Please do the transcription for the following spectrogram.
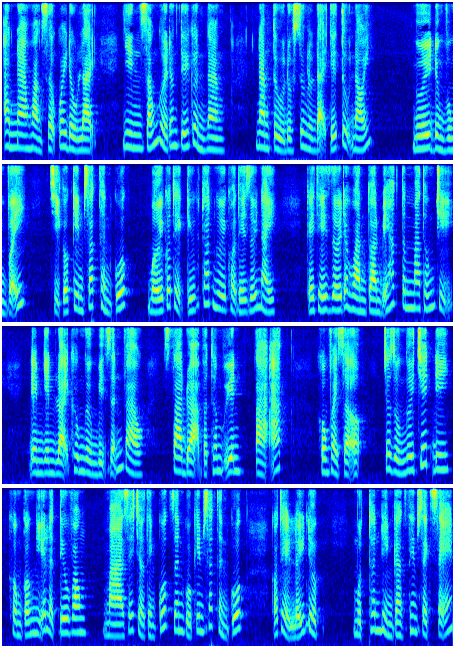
Anna hoảng sợ quay đầu lại, nhìn sáu người đang tiến gần nàng. Nam tử được xưng là đại tế tự nói: "Ngươi đừng vùng vẫy, Chỉ có kim sắc thần quốc mới có thể cứu thoát ngươi khỏi thế giới này. Cái thế giới đã hoàn toàn bị hắc tâm ma thống trị, đem nhân loại không ngừng bị dẫn vào sa đọa và thâm uyên tà ác. Không phải sợ, cho dù ngươi chết đi không có nghĩa là tiêu vong mà sẽ trở thành quốc dân của kim sắc thần quốc, có thể lấy được một thân hình càng thêm sạch sẽ,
